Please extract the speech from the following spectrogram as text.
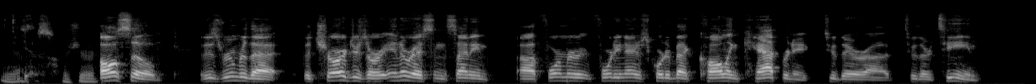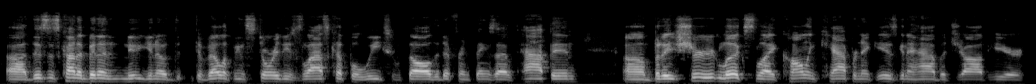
yes, for sure. Also, it is rumored that the Chargers are interested in signing uh, former 49ers quarterback Colin Kaepernick to their uh, to their team. Uh, this has kind of been a new, you know, d- developing story these last couple of weeks with all the different things that have happened. Um, but it sure looks like Colin Kaepernick is going to have a job here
